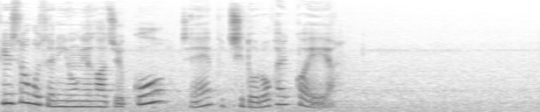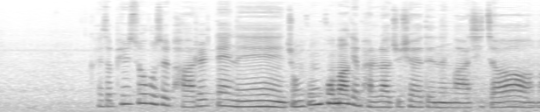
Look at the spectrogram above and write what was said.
필수굿을 이용해가지고 이제 붙이도록 할 거예요. 그래서 필수굿을 바를 때는 좀 꼼꼼하게 발라주셔야 되는 거 아시죠?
